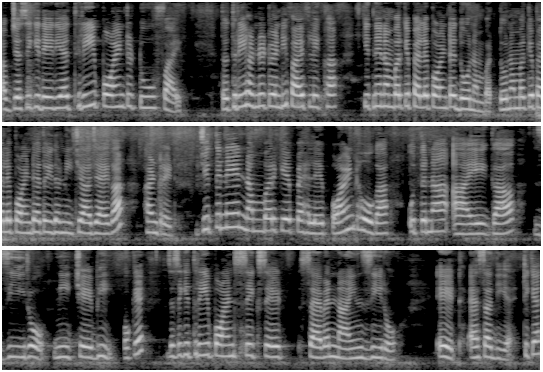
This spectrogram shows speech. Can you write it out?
अब जैसे कि दे दिया है थ्री पॉइंट टू फाइव तो थ्री हंड्रेड ट्वेंटी फाइव लिखा। कितने नंबर के पहले पॉइंट है? दो नंबर। दो नंबर के पहले पॉइंट है तो इधर नीचे आ जाएगा हंड्रेड जितने नंबर के पहले पॉइंट होगा, उतना आएगा ज़ीरो नीचे भी ओके जैसे कि three point six eight seven nine zero eight ऐसा दिया है, ठीक है?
